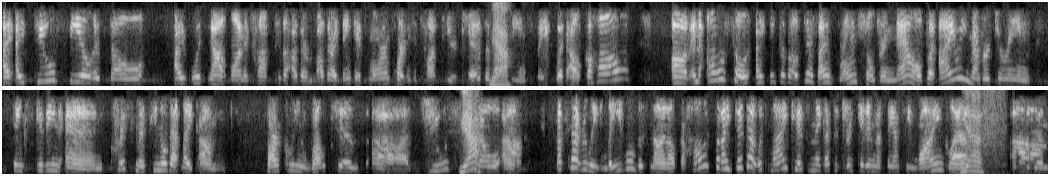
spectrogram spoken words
I, I do feel as though I would not want to talk to the other mother. I think it's more important to talk to your kids about Yeah. being safe with alcohol. Um, and also, I think about this. I have grown children now, but I remember during Thanksgiving and Christmas, you know that like um, sparkling Welch's uh, juice. Yeah. You know, um, that's not really labeled as non-alcoholic, but I did that with my kids, and they got to drink it in a fancy wine glass. Yes. Um,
